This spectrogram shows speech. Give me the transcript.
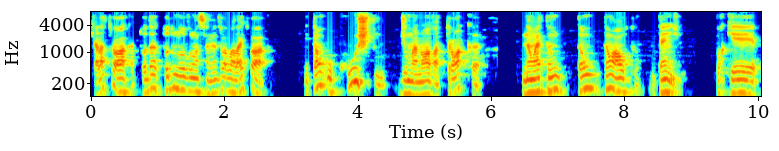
que ela troca, toda, todo novo lançamento ela vai lá e troca. Então, o custo de uma nova troca não é tão, tão, tão alto, entende? Porque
